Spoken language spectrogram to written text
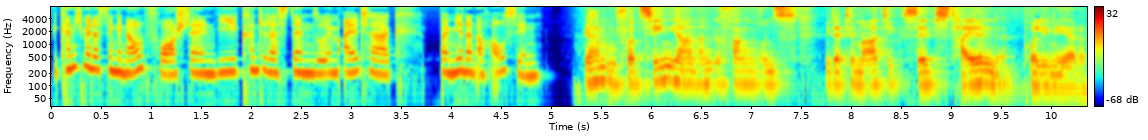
Wie kann ich mir das denn genau vorstellen? Wie könnte das denn so im Alltag bei mir dann auch aussehen? Wir haben vor zehn Jahren angefangen, uns mit der Thematik selbstheilende Polymere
